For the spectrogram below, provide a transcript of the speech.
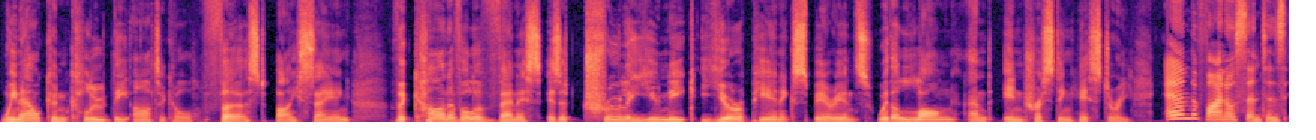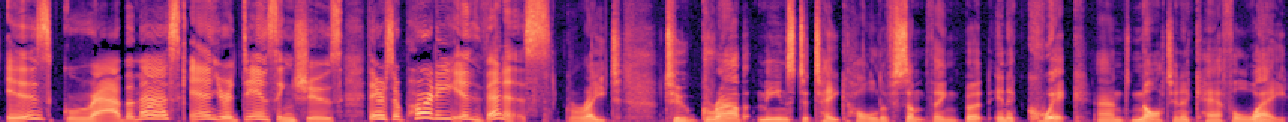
We now conclude the article first by saying. The Carnival of Venice is a truly unique European experience with a long and interesting history. And the final sentence is grab a mask and your dancing shoes. There's a party in Venice. Great. To grab means to take hold of something, but in a quick and not in a careful way.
